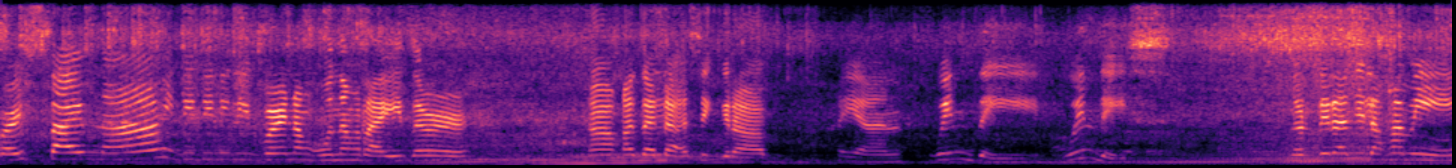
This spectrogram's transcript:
First time na hindi dineliver ng unang rider. Nakakadala si Grab. Ayan. Winday. Windays. Inorderan nila kami.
